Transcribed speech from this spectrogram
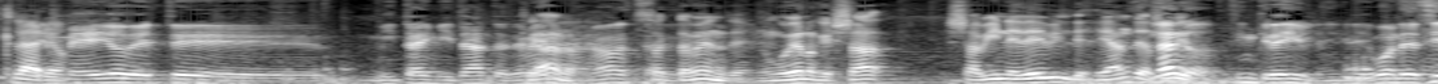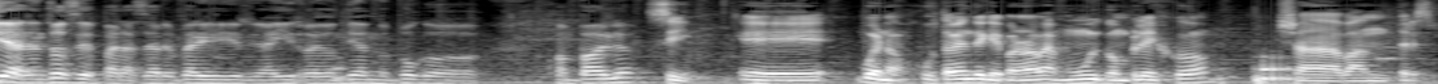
Claro. En medio de este mitad y mitad tremendo, Claro, ¿no? exactamente. Un gobierno que ya, ya viene débil desde antes Claro, es increíble, increíble. Bueno, decías entonces, para, hacer, para ir ahí redondeando un poco, Juan Pablo. Sí, eh, bueno, justamente que el panorama es muy complejo. Ya van tres,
